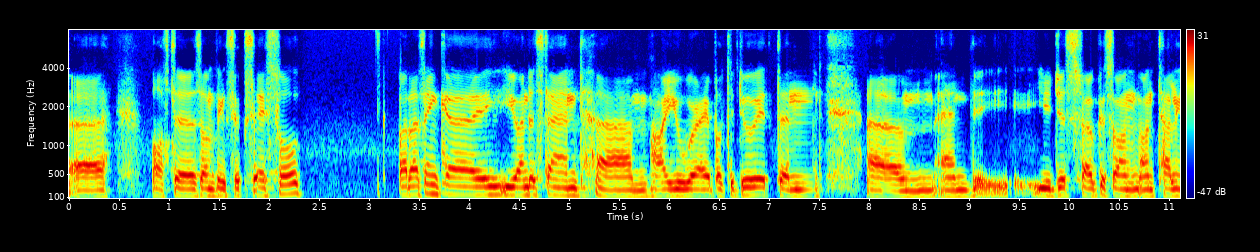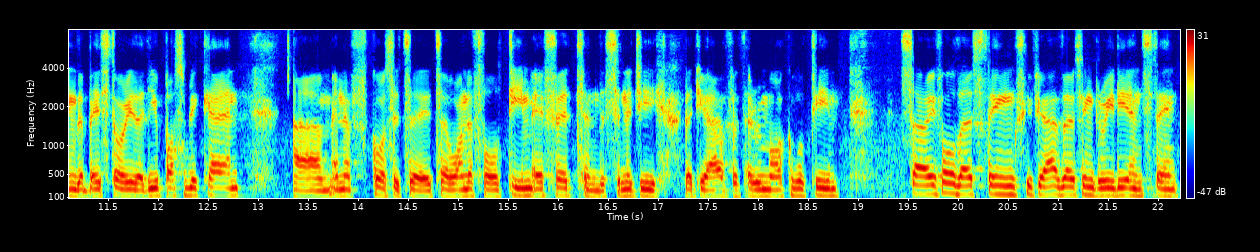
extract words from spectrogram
uh, after something successful but I think uh, you understand um, how you were able to do it, and um, and you just focus on, on telling the best story that you possibly can. Um, and of course, it's a it's a wonderful team effort and the synergy that you have with a remarkable team. So if all those things, if you have those ingredients, then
